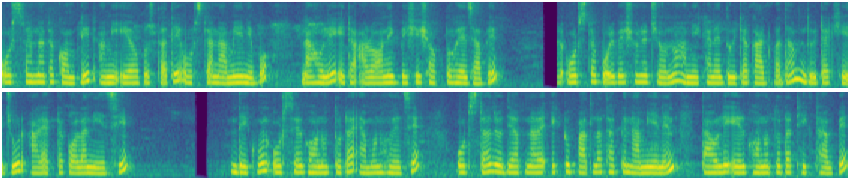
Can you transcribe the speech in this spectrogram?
ওটস রান্নাটা কমপ্লিট। আমি এই অবস্থাতে ওটসটা নামিয়ে নেব। না হলে এটা আরও অনেক বেশি শক্ত হয়ে যাবে। আর ওটসটা পরিবেশনের জন্য আমি এখানে দুইটা কাঠবাদাম, দুইটা খেজুর আর একটা কলা নিয়েছি। দেখুন, ওটসের ঘনত্বটা এমন হয়েছে। ওটসটা যদি আপনারা একটু পাতলা থাকতে নামিয়ে নেন, তাহলে এর ঘনত্বটা ঠিক থাকবে।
